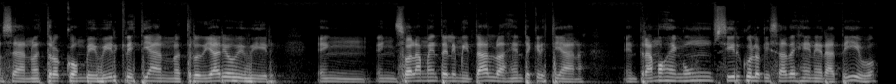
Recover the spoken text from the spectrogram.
o sea, nuestro convivir cristiano, nuestro diario vivir, en, en solamente limitarlo a gente cristiana, entramos en un círculo quizás degenerativo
